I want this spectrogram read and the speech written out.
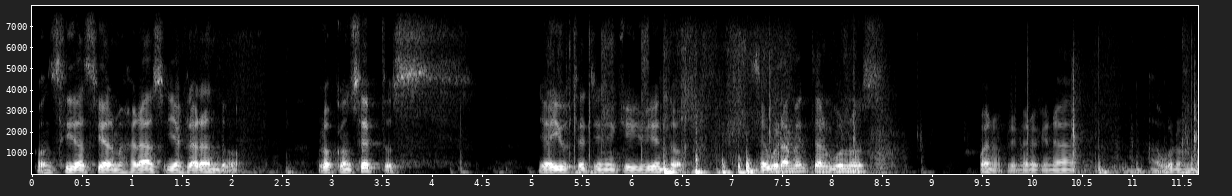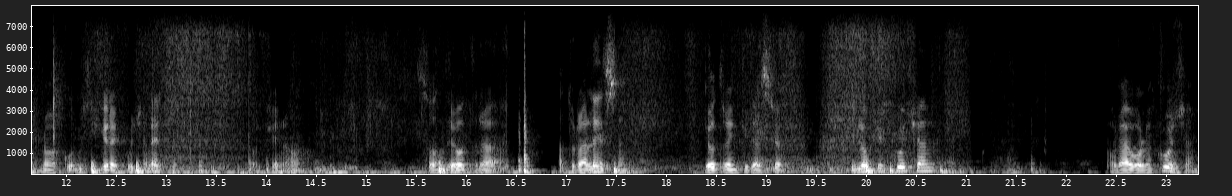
con Siddha al Maharaj y aclarando los conceptos. Y ahí usted tiene que ir viendo. Seguramente algunos, bueno, primero que nada, algunos no, ni siquiera escuchan esto, porque no son de otra naturaleza, de otra inspiración. Y los que escuchan, por algo lo escuchan,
